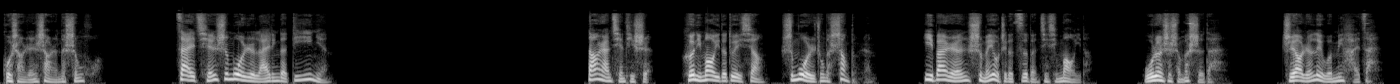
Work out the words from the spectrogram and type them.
过上人上人的生活。在前世末日来临的第一年，当然前提是。和你贸易的对象是末日中的上等人，一般人是没有这个资本进行贸易的。无论是什么时代，只要人类文明还在，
